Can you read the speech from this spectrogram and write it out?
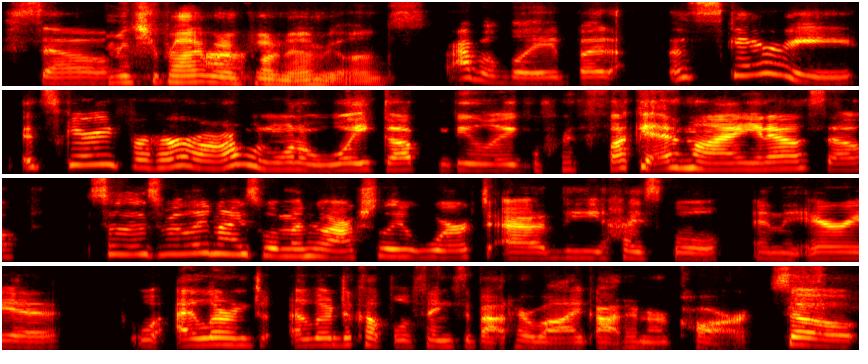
so I mean, she probably would have um, called an ambulance. probably but it's scary it's scary for her i wouldn't want to wake up and be like where the fuck am i you know so so this really nice woman who actually worked at the high school in the area well, I learned I learned a couple of things about her while I got in her car. So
